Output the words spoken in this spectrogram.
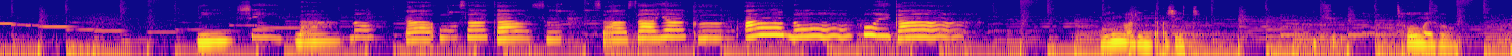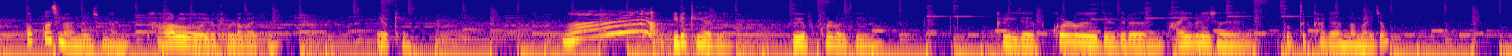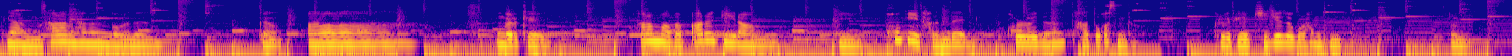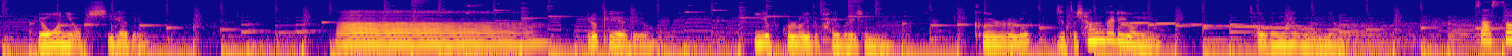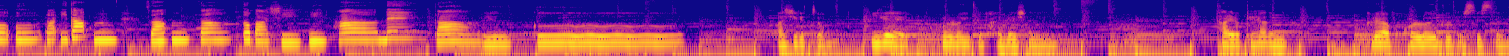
니시라노 가오사가스 사사야쿠 아노 고에가 무슨 말인지 아시겠죠? 이렇게 저음에서 꺾어지면 안 돼요 중간에. 바로 이렇게 올라가야 돼요. 이렇게. 아! 이렇게 해야 돼요. 그게 보컬로이드예요 그리고 이제 보컬로이드들은 바이브레이션을 독특하게 한단 말이죠 그냥 사람이 하는 거면은 그냥 아 뭔가 이렇게 사람마다 빠르기랑 이 폭이 다른데 보컬로이드는 다 똑같습니다 그리고 되게 기계적으로 하면 됩니다 좀 영혼이 없이 해야 돼요. 아, 아, 아, 아, 아. 이렇게 해야 돼요. 이게 보컬로이드 바이브레이션이에요. 그걸로 이제 또 샹드리용에 적응해 보면요. 사소우 나이다음 쌈따 또바시니 하네가 유구 아시겠죠? 이게 보컬로이드 바이브레이션이에요. 다 이렇게 해야 됩니다. 그래야 보컬로이드 될 수 있어요.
